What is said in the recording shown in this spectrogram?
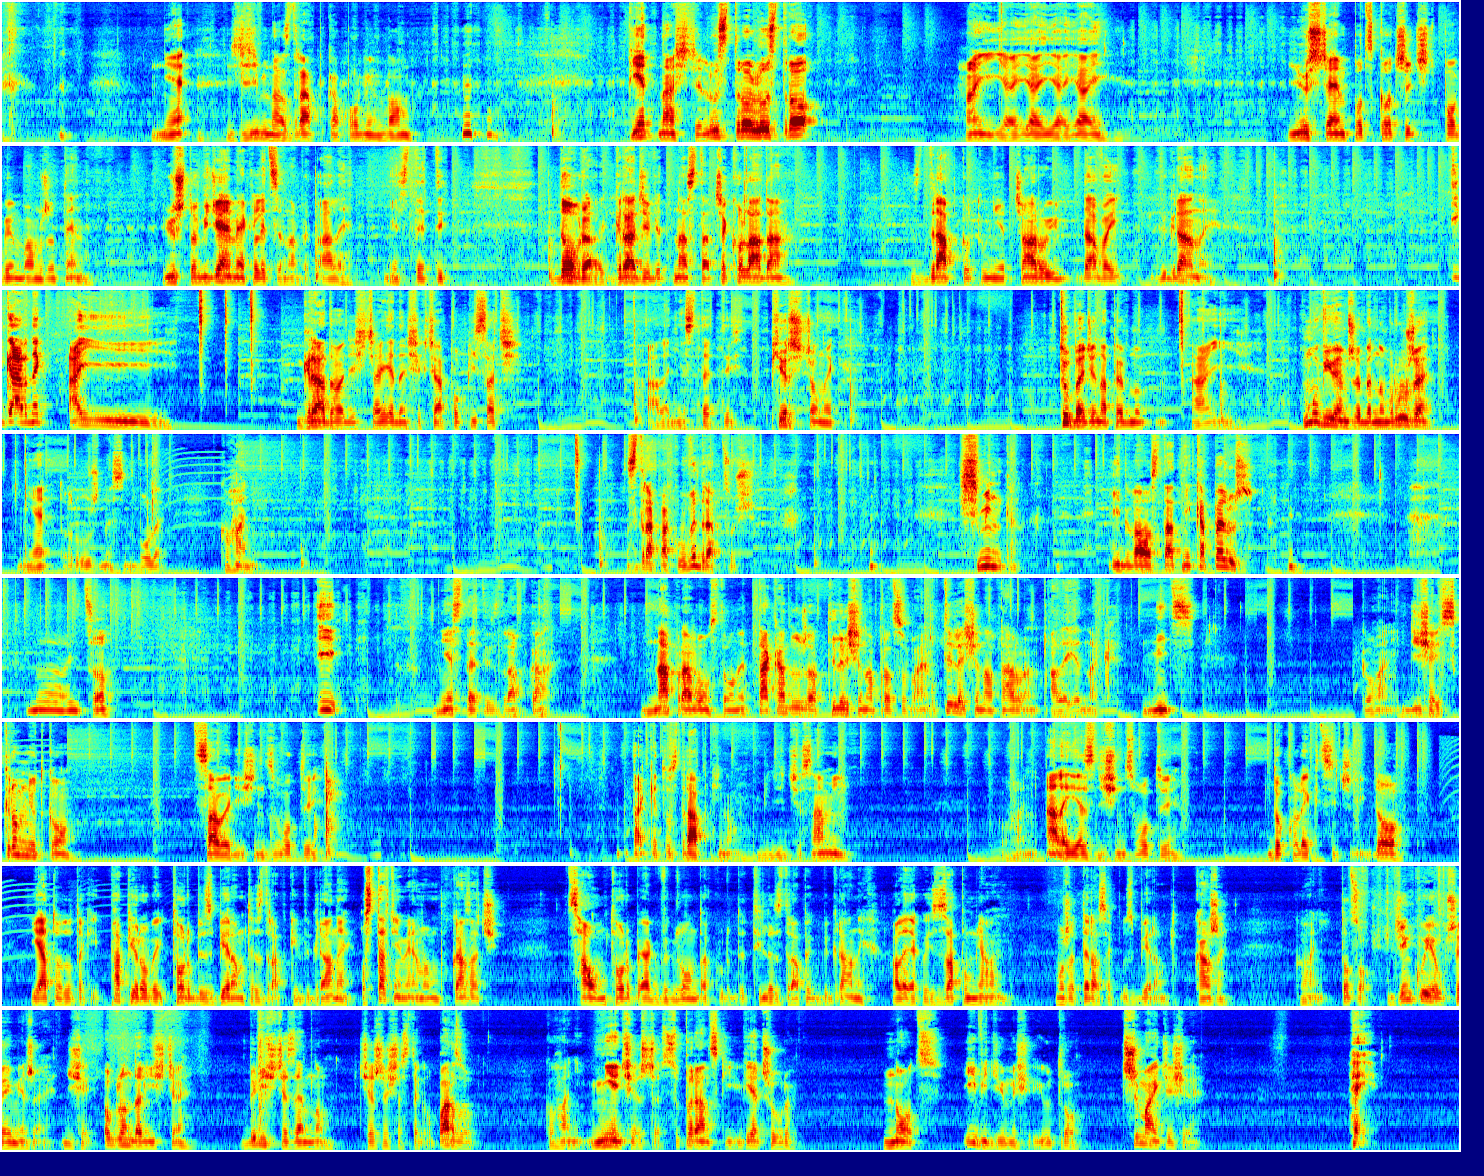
Nie, zimna zdrabka, powiem wam. 15, lustro, lustro. Ajajajajaj. Już chciałem podskoczyć, powiem wam, że ten. Już to widziałem jak lecę nawet, ale niestety. Dobra, gra 19, czekolada. Zdrabko tu nie czaruj, dawaj, wygrane. I garnek, aj. Gra 21 się chciała popisać, ale niestety pierścionek. Tu będzie na pewno. Aj. Mówiłem, że będą róże. Nie, to różne symbole. Kochani. Z drapaku wydrap coś. Śminka. I dwa ostatnie. Kapelusz. No i co? I niestety zdrapka na prawą stronę taka duża, tyle się napracowałem, tyle się natarłem, ale jednak nic. Kochani, dzisiaj skromniutko, całe 10 zł. Takie to zdrapki, no, widzicie sami. Kochani, ale jest 10 zł do kolekcji, czyli do ja to do takiej papierowej torby zbieram te zdrabki wygrane. Ostatnio miałem wam pokazać całą torbę, jak wygląda, kurde, tyle zdrapek wygranych, ale jakoś zapomniałem. Może teraz, jak uzbieram, to pokażę. Kochani, to co? Dziękuję uprzejmie, że dzisiaj oglądaliście, byliście ze mną. Cieszę się z tego bardzo. Kochani, miejcie jeszcze superancki wieczór, noc i widzimy się jutro. Trzymajcie się. Hej!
